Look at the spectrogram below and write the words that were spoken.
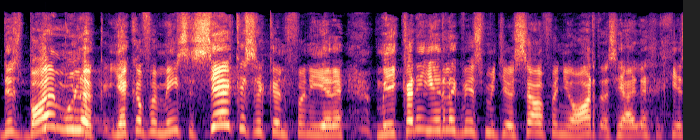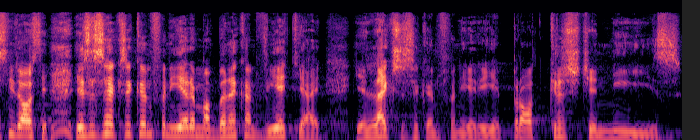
dis baie moeilik. Jy kan vir mense sê ek is 'n kind van die Here, maar jy kan nie eerlik wees met jouself en jou hart as die Heilige Gees nie daar is nie. Jy sê ek is 'n kind van die Here, maar binnekant weet jy, jy lyk soos 'n kind van die Here. Jy praat Christianese.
